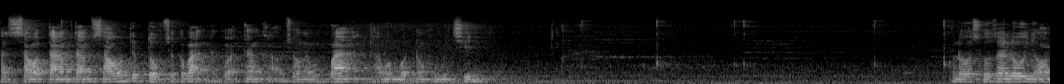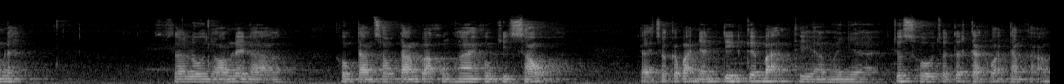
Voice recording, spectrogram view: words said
là 6886 tiếp tục cho các bạn các bạn tham khảo cho ngày mùng 3 tháng 11 năm 2019 còn đồ số Zalo nhóm này. Zalo nhóm này là 0868302096 để cho các bạn nhắn tin kết bạn thì à, mình à, chốt số cho tất cả các bạn tham khảo.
